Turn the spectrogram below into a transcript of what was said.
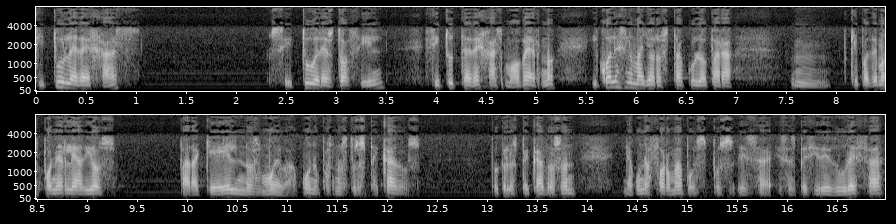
Si tú le dejas, si tú eres dócil, si tú te dejas mover, ¿no? ¿Y cuál es el mayor obstáculo para mm, que podemos ponerle a Dios para que Él nos mueva? Bueno, pues nuestros pecados, porque los pecados son de alguna forma pues, pues esa, esa especie de dureza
